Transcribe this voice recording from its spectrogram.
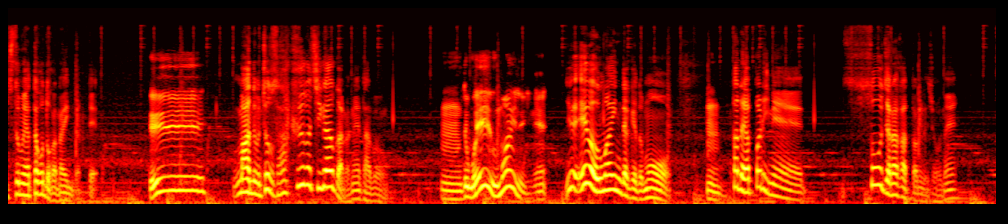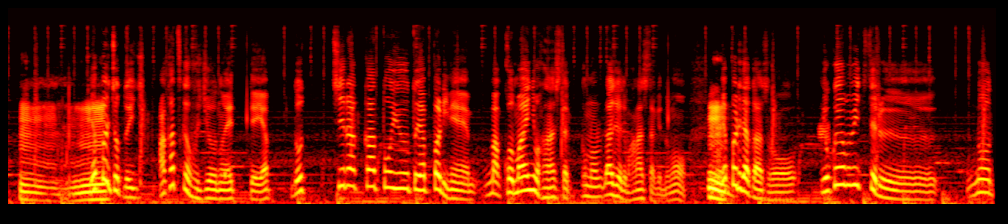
一度もやったことがないんだって。えー。まあでもちょっと作風が違うからね、多分。うん、でも絵うまいのにね。いや絵はうまいんだけども、うん。ただやっぱりね、そうじゃなかったんでしょうね。うん。やっぱりちょっとい赤塚不二夫の絵ってや、どちらかというと、やっぱりね、まあ、この前にも話した、このラジオでも話したけども、うん、やっぱりだから、その、横山光輝の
